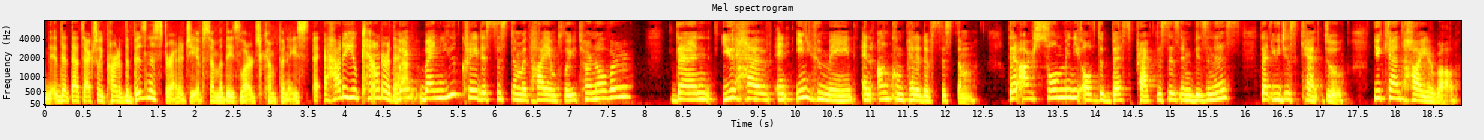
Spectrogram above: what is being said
that that's actually part of the business strategy of some of these large companies. Uh, how do you counter that? When, when you create a system with high employee turnover, then you have an inhumane and uncompetitive system. There are so many of the best practices in business that you just can't do. You can't hire well.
